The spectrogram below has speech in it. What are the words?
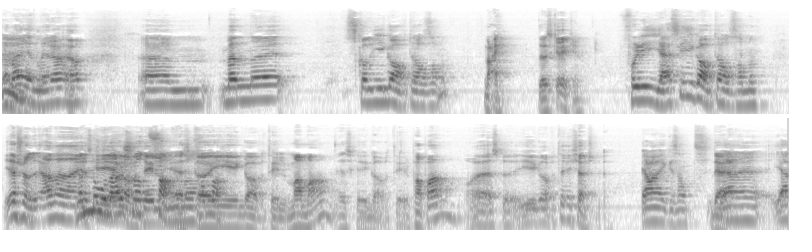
Ja, det er en mer, ja. Um, men eh, skal du gi gave til alle sammen? Nei, det skal jeg ikke. Fordi jeg skal gi gave til alle sammen. Jeg skjønner. Ja, nei, nei, jeg skal, gi gave til, jeg skal gi gave til mamma, jeg skal gi gave til pappa, og jeg skal gi gave til kjæresten min. Ja, ikke sant. Jeg, jeg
